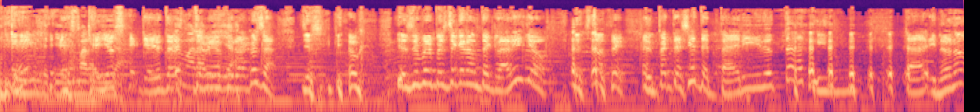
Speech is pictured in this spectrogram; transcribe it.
Es increíble, tío, qué es que yo, sé- que yo te, voy a decir una cosa. Yo, yo- yo siempre pensé que era un tecladillo. Esto de- el PT7. tarido, tarin, tar- Y no, no,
